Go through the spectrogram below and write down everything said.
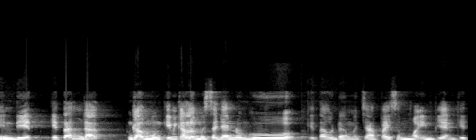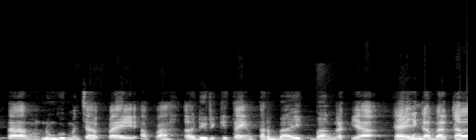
indeed kita nggak nggak mungkin. Kalau misalnya nunggu kita udah mencapai semua impian kita nunggu mencapai apa uh, diri kita yang terbaik banget ya kayaknya nggak bakal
